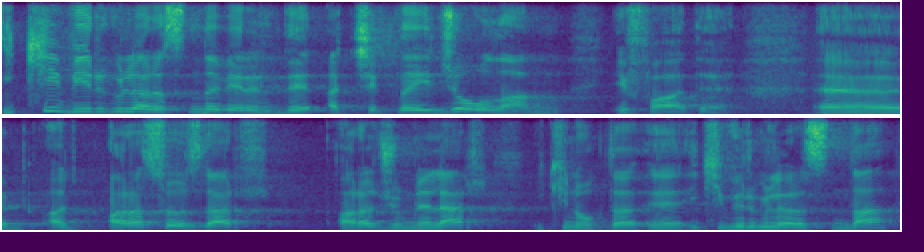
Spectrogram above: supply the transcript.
iki virgül arasında verildi açıklayıcı olan ifade. Ee, ara sözler, ara cümleler iki nokta e, iki virgül arasında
